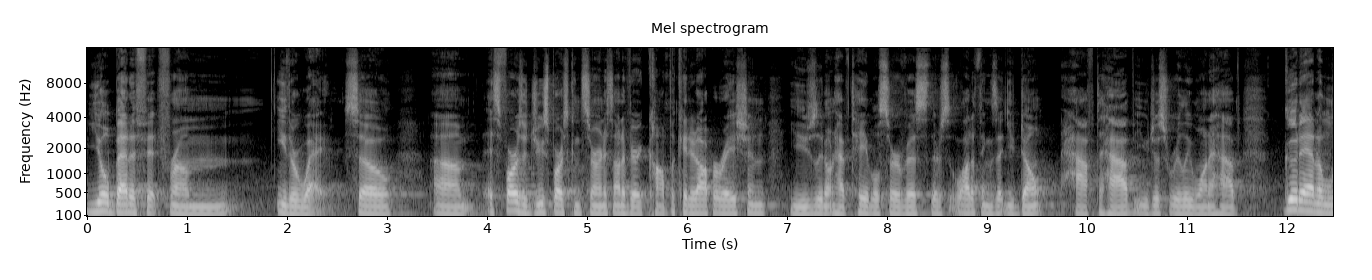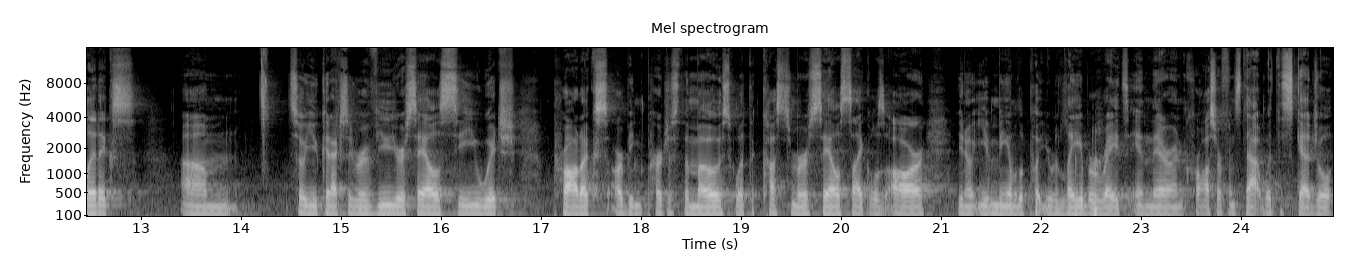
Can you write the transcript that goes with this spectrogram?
you'll benefit from either way. So, um, as far as a juice bar is concerned, it's not a very complicated operation. You usually don't have table service. There's a lot of things that you don't have to have. You just really want to have good analytics um, so you can actually review your sales, see which products are being purchased the most, what the customer sales cycles are, you know, even being able to put your labor rates in there and cross-reference that with the schedule.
